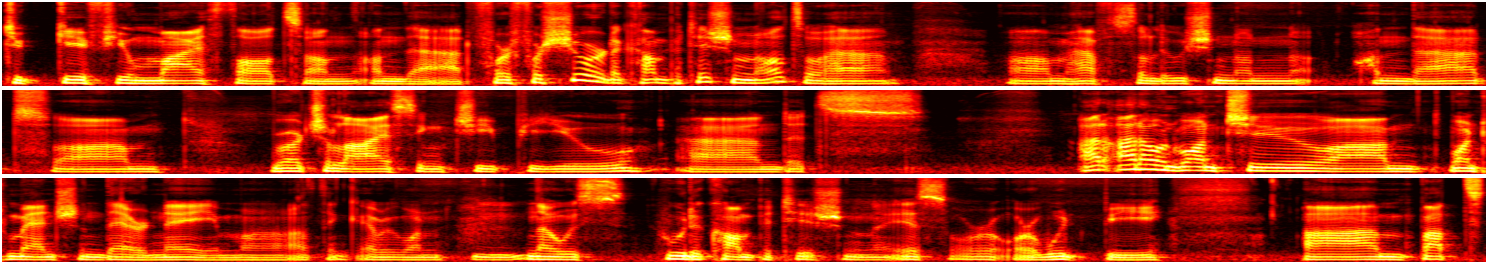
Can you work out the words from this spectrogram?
to give you my thoughts on, on that. For for sure, the competition also have um, have a solution on on that um, virtualizing GPU, and it's I, I don't want to um, want to mention their name. Uh, I think everyone mm. knows who the competition is or, or would be. Um, but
